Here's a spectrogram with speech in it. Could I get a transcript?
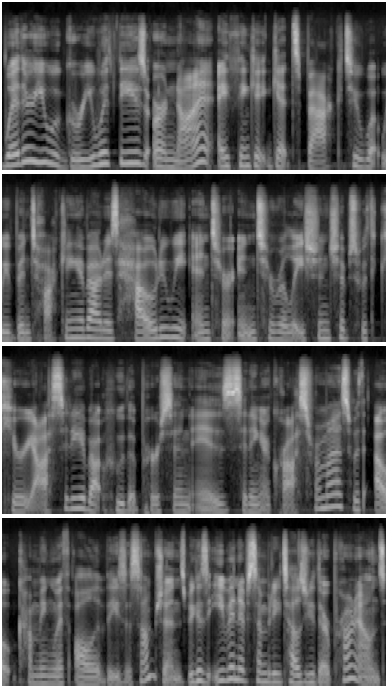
Whether you agree with these or not, I think it gets back to what we've been talking about is how do we enter into relationships with curiosity about who the person is sitting across from us without coming with all of these assumptions? Because even if somebody tells you their pronouns,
